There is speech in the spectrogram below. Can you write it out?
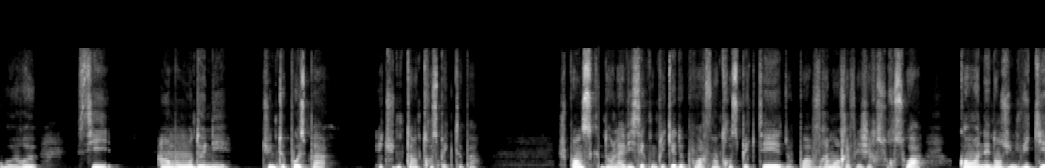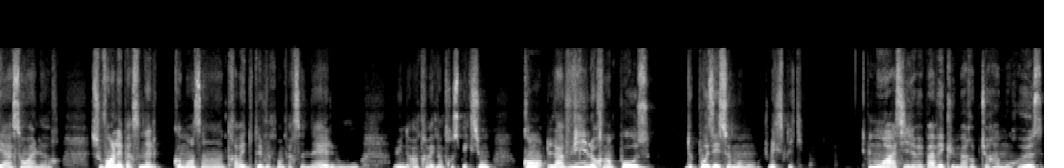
ou heureux si à un moment donné, tu ne te poses pas et tu ne t'introspectes pas. Je pense que dans la vie, c'est compliqué de pouvoir s'introspecter, de pouvoir vraiment réfléchir sur soi quand on est dans une vie qui est à 100 à l'heure. Souvent, les personnes, elles commencent un travail de développement personnel ou un travail d'introspection quand la vie leur impose de poser ce moment. Je m'explique. Moi, si j'avais pas vécu ma rupture amoureuse,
